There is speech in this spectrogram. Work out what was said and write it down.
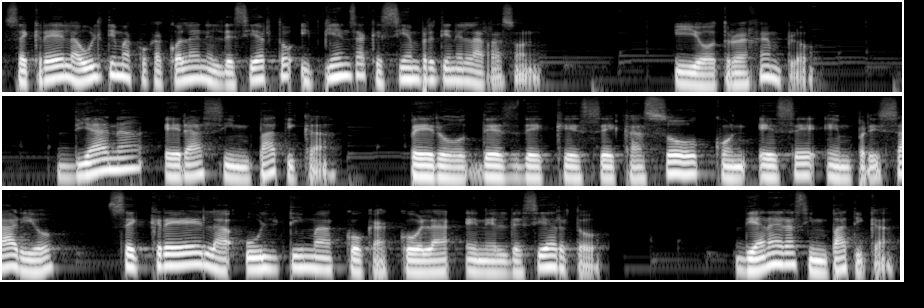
Se cree la última Coca-Cola en el desierto y piensa que siempre tiene la razón. Y otro ejemplo. Diana era simpática, pero desde que se casó con ese empresario, se cree la última Coca-Cola en el desierto. Diana era simpática,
